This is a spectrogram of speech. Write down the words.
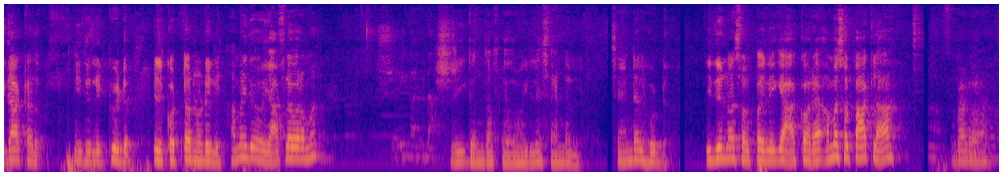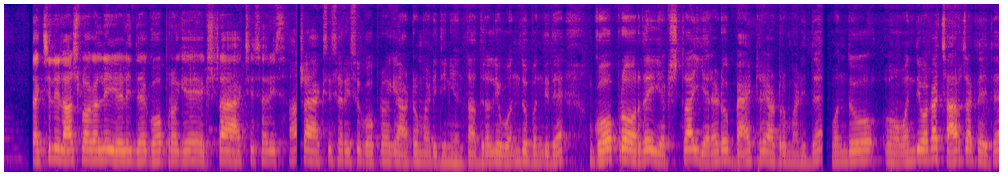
ಇದು ಹಾಕೋದು. ಇದು ಲಿಕ್ವಿಡ್ ಇಲ್ಲಿ ಕೊಟ್ಟವ್ರು ನೋಡಿ ಇಲ್ಲಿ. ಅಮ್ಮ ಇದು ಯಾವ ಫ್ಲೇವರ್ ಅಮ್ಮ? ಶ್ರೀಗಂಧ. ಶ್ರೀಗಂಧ ಫ್ಲೇವರ್ ಇಲ್ಲೇ ಸ್ಯಾಂಡಲ್ ಸ್ಯಾಂಡಲ್ ಹುಡ್ ಇದನ್ನ ಸ್ವಲ್ಪ ಇಲ್ಲಿಗೆ ಹಾಕೋರೆ. ಅಮ್ಮ ಸ್ವಲ್ಪ ಹಾಕ್ಲಾ? ಬೇಡವಾ? ಆಕ್ಚುಲಿ ಲಾಸ್ಟ್ ವ್ಲಾಗಲ್ಲಿ ಹೇಳಿದ್ದೆ ಗೋಪ್ರೋಗೆ ಎಕ್ಸ್ಟ್ರಾ ಆಕ್ಸಿಸರೀಸ್ ಎಕ್ಸ್ಟ್ರಾ ಆಕ್ಸಿಸರೀಸು ಗೋಪ್ರೋಗೆ ಆರ್ಡರ್ ಮಾಡಿದ್ದೀನಿ ಅಂತ. ಅದರಲ್ಲಿ ಒಂದು ಬಂದಿದೆ. ಗೋಪ್ರೋ ಅವ್ರದ್ದೇ ಎಕ್ಸ್ಟ್ರಾ ಎರಡು ಬ್ಯಾಟ್ರಿ ಆರ್ಡರ್ ಮಾಡಿದ್ದೆ. ಒಂದು ಒಂದು ಇವಾಗ ಚಾರ್ಜ್ ಆಗ್ತೈತೆ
